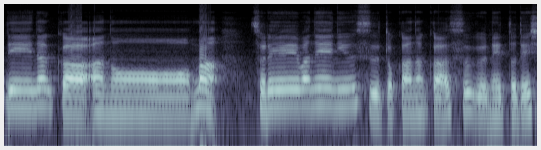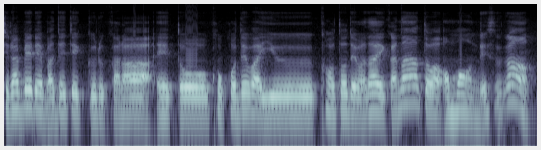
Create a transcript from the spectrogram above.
でなんかあのー、まあそれはねニュースとかなんかすぐネットで調べれば出てくるから、えーと、ここでは言うことではないかなとは思うんですが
